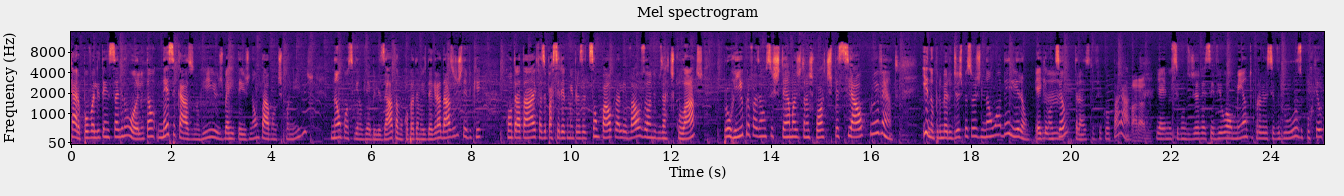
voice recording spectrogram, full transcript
cara, o povo ali tem sangue no olho. Então, nesse caso no Rio, os BRTs não estavam disponíveis, não conseguiram viabilizar, estavam completamente degradados. A gente teve que contratar e fazer parceria com uma empresa de São Paulo para levar os ônibus articulados para o Rio para fazer um sistema de transporte especial para o evento. E no primeiro dia as pessoas não aderiram. E aí o que aconteceu? O trânsito ficou parado. Parado. E aí no segundo dia você viu o aumento progressivo do uso, porque o,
